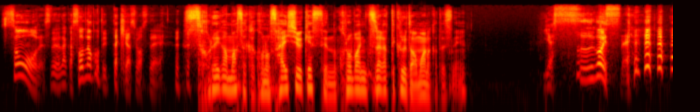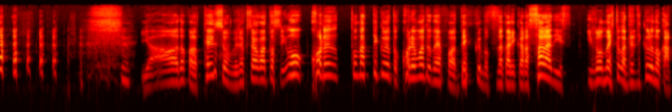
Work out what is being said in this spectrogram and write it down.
そうですね。なんかそんなこと言った気がしますね。それがまさかこの最終決戦のこの場に繋がってくるとは思わなかったですね。いや、すごいっすね。いやー、だからテンションめちゃくちゃ上がったし、おこれとなってくると、これまでのやっぱデックンのつながりからさらにいろんな人が出てくるのか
